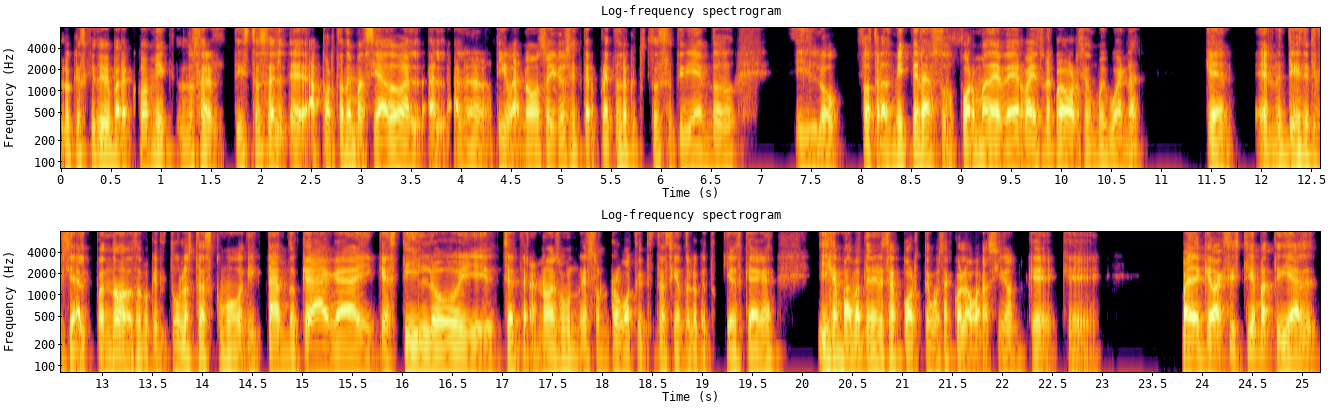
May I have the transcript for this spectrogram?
lo, que escribe para cómic, los artistas eh, aportan demasiado al, al, a la narrativa, ¿no? O sea, ellos interpretan lo que tú estás escribiendo y lo, lo transmiten a su forma de ver. es una colaboración muy buena que en, en, una inteligencia artificial, pues no, o sea, porque tú lo estás como dictando que haga y en qué estilo y etcétera, ¿no? Es un, es un robot que te está haciendo lo que tú quieres que haga y jamás va a tener ese aporte o esa colaboración que, que vaya, que va a existir material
